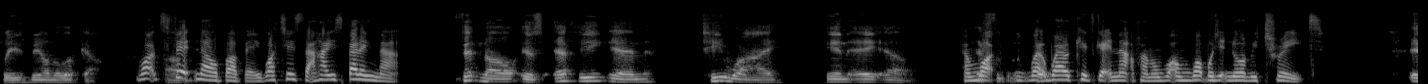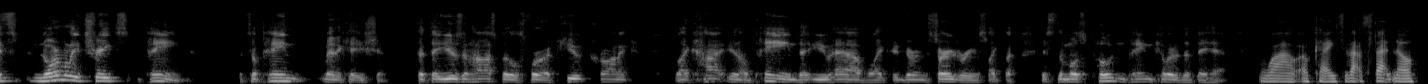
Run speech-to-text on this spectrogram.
Please be on the lookout. What's um, fentanyl, Bobby? What is that? How are you spelling that? fentanyl is F E N T Y N A L. And what where, where, are kids getting that from, and what and what would it normally treat? It's normally treats pain. It's a pain medication that they use in hospitals for acute chronic like high you know pain that you have like during surgery. It's like the it's the most potent painkiller that they have. Wow. Okay. So that's fentanyl.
